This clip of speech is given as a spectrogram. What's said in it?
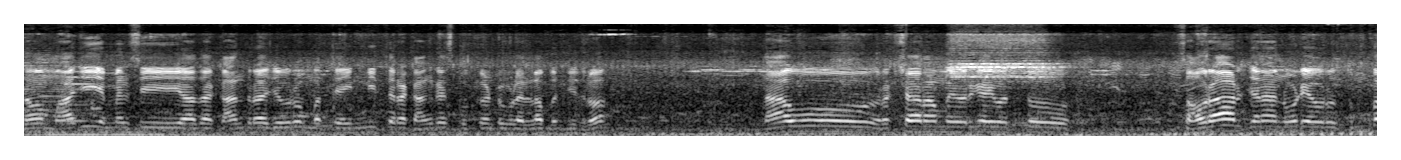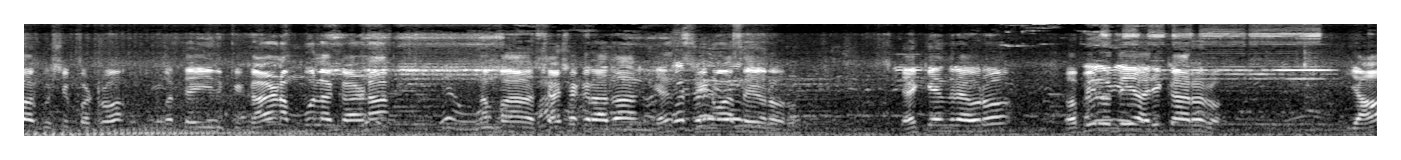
ನಮ್ಮ ಮಾಜಿ ಎಂ ಎಲ್ ಸಿ ಆದ ಕಾಂತರಾಜ್ ಅವರು ಮತ್ತು ಇನ್ನಿತರ ಕಾಂಗ್ರೆಸ್ ಮುಖಂಡರುಗಳೆಲ್ಲ ಬಂದಿದ್ದರು ನಾವು ರಕ್ಷಾರಾಮಯ್ಯವರಿಗೆ ಇವತ್ತು ಸಾವಿರಾರು ಜನ ನೋಡಿ ಅವರು ತುಂಬ ಖುಷಿಪಟ್ಟರು ಮತ್ತು ಇದಕ್ಕೆ ಕಾರಣ ಮೂಲ ಕಾರಣ ನಮ್ಮ ಶಾಸಕರಾದ ಎನ್ ಶ್ರೀನಿವಾಸಯ್ಯನವರು. ಯಾಕೆಂದರೆ ಅವರು ಅಭಿವೃದ್ಧಿ ಅಧಿಕಾರರು. ಯಾವ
